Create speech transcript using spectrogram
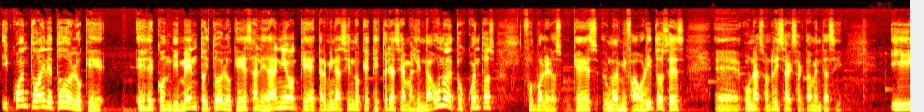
¿Y cuánto hay de todo lo que es de condimento y todo lo que es aledaño que termina haciendo que esta historia sea más linda. Uno de tus cuentos futboleros, que es uno de mis favoritos, es eh, Una sonrisa exactamente así. Y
